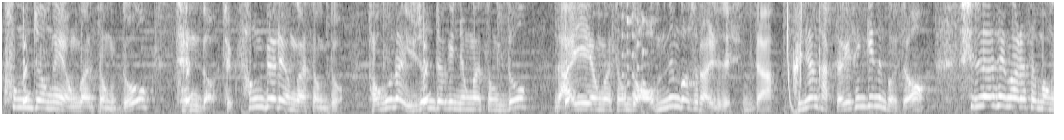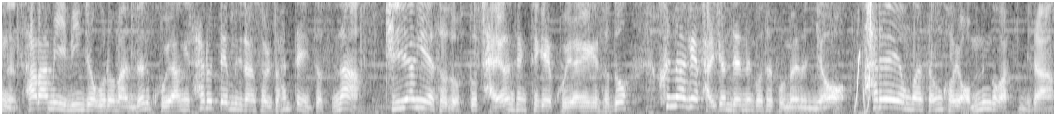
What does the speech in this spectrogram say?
품종의 연관성도 젠더, 즉 성별의 연관성도 더구나 유전적인 연관성도 나이의 연관성도 없는 것으로 알려져 있습니다. 그냥 갑자기 생기는 거죠. 신라 생활에서 먹는 사람이 인위적으로 만든 고양이 사료 때문이라는 설도 한때 있었으나 길냥이에서도 또 자연 생태계 고양이에서도 흔하게 발견되는 것을 보면은요 사료의 연관성은 거의 없는 것 같습니다.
